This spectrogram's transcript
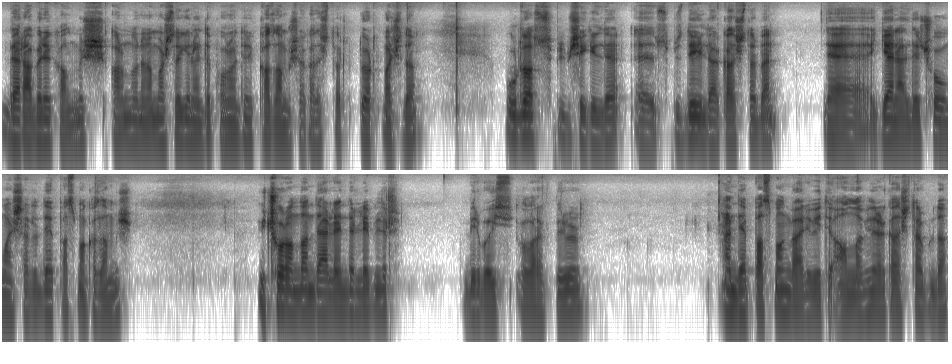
Berabere kalmış. Armada oynanan maçları genelde Pomeraniec kazanmış arkadaşlar. 4 maçı da. Burada sürpriz bir şekilde e, sürpriz değildi arkadaşlar. Ben e, genelde çoğu maçlarda deplasman kazanmış. 3 orandan değerlendirilebilir. Bir bahis olarak görüyorum. Yani deplasman galibiyeti alınabilir arkadaşlar burada.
